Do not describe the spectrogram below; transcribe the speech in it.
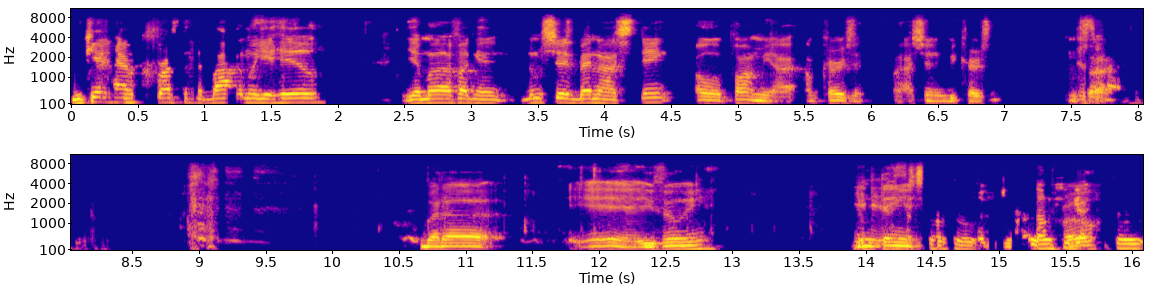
you can't have crust at the bottom of your heel. Your motherfucking them shits better not stink. Oh, pardon me, I, am cursing. I shouldn't be cursing. I'm sorry. Right. but uh, yeah, you feel me? Yeah, things so, so, so, got, so,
